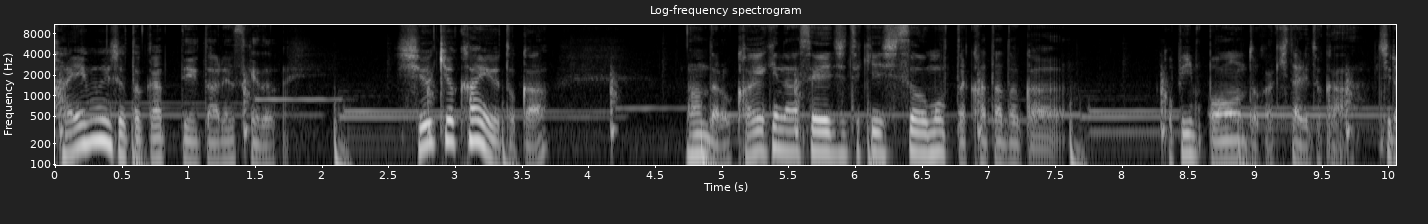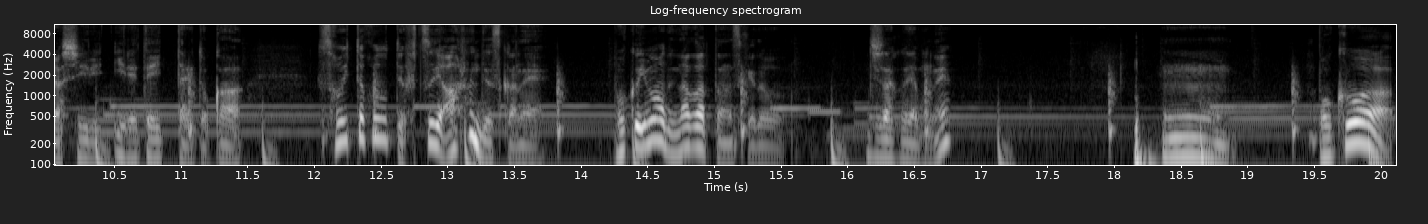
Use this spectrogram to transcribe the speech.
怪文書とかっていうとあれですけど宗教勧誘とかなんだろう過激な政治的思想を持った方とかこうピンポーンとか来たりとかチラシ入れていったりとかそういったことって普通にあるんですかね？僕今までなかったんですけど自宅でもね。うん。僕は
